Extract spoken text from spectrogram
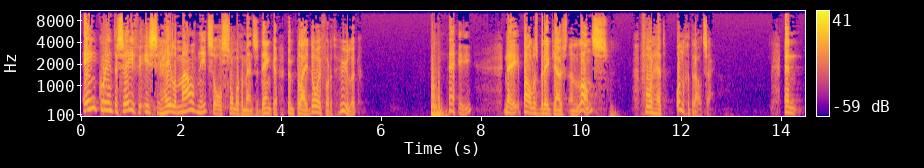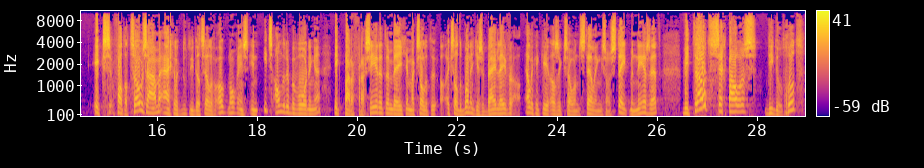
1 Korinthe 7 is helemaal niet, zoals sommige mensen denken, een pleidooi voor het huwelijk. Nee, nee, Paulus breekt juist een lans voor het ongetrouwd zijn. En ik vat dat zo samen, eigenlijk doet hij dat zelf ook nog in, iets andere bewoordingen. Ik parafraseer het een beetje, maar ik zal, het, ik zal de bonnetjes erbij leveren. Elke keer als ik zo'n stelling, zo'n statement neerzet. Wie trouwt, zegt Paulus, die doet goed.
